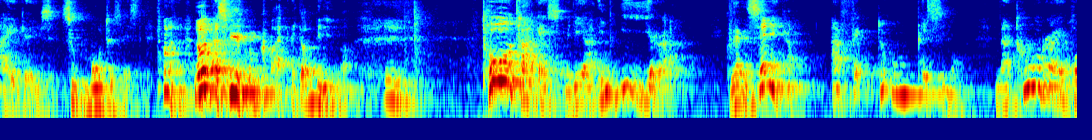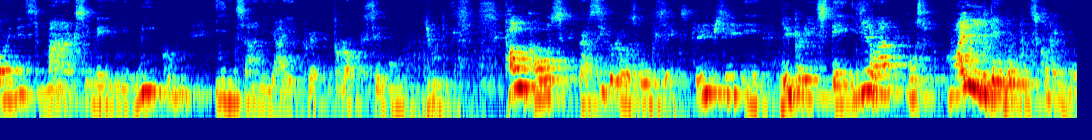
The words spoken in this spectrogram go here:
aegeis sub motus est. non asylum quare domino. Tota est Medea in ira, quem Seneca affectum pessimum, naturae homines maxime inimicum insaniaeque proximum judica. Paucos versiculos ubi excripsi e libris de ira, vos valde vobis commendo,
